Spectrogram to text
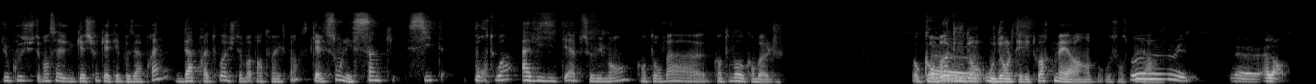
Du coup, justement, c'est une question qui a été posée après. D'après toi, justement, par ton expérience, quels sont les cinq sites pour toi à visiter absolument quand on va, quand on va au Cambodge Au Cambodge ou, dans, ou, dans, le territoire khmer, hein, au sens plus large. Oui, oui. Euh, alors,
